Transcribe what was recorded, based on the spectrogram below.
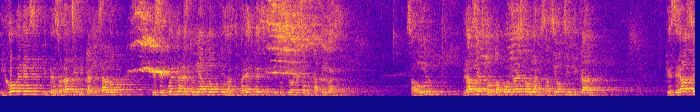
y jóvenes y personal sindicalizado que se encuentran estudiando en las diferentes instituciones educativas. Saúl, gracias por tu apoyo a esta organización sindical que se hace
